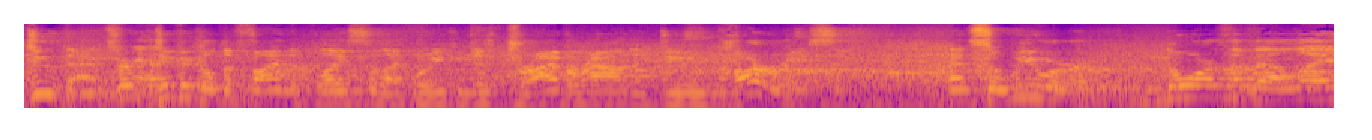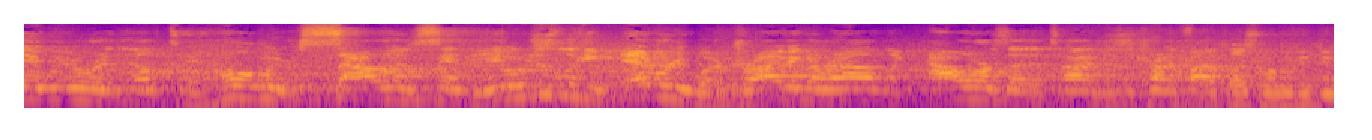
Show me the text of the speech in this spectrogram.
do that. It's very difficult to find a place to like where you can just drive around and do car racing. And so we were north of LA, we were in El Tejon, we were south of San Diego. We were just looking everywhere, driving around like hours at a time just trying to find a place where we could do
